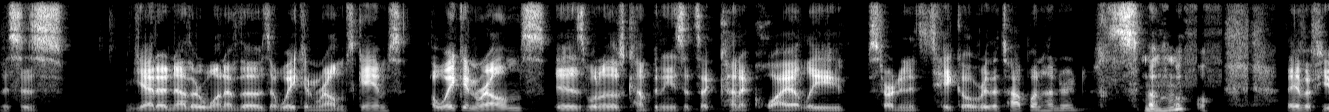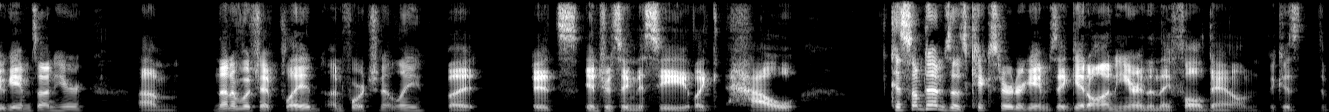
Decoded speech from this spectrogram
This is yet another one of those Awaken Realms games. Awaken Realms is one of those companies that's like kind of quietly starting to take over the top 100. So Mhm. they have a few games on here, um, none of which I've played, unfortunately. But it's interesting to see like how because sometimes those Kickstarter games they get on here and then they fall down because the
